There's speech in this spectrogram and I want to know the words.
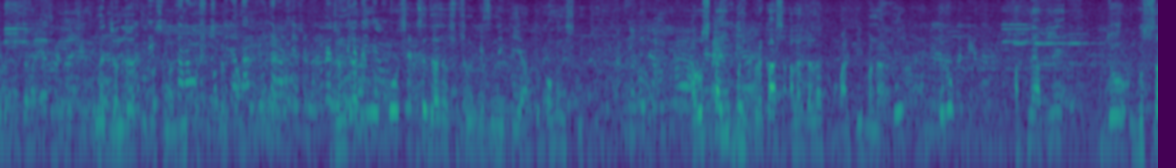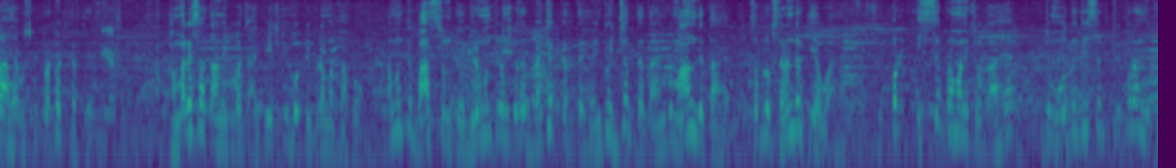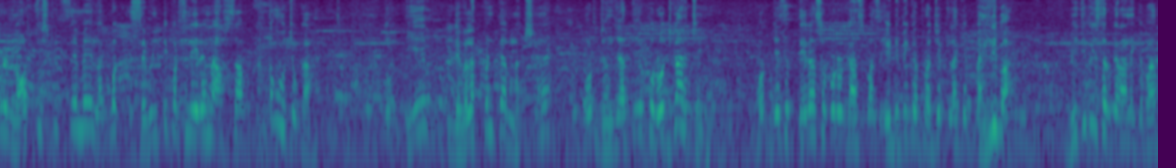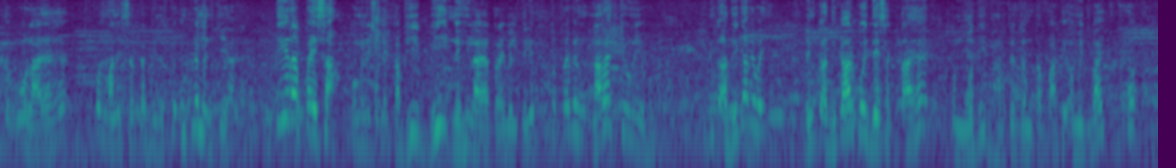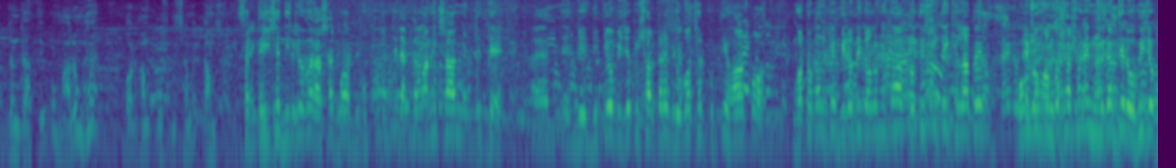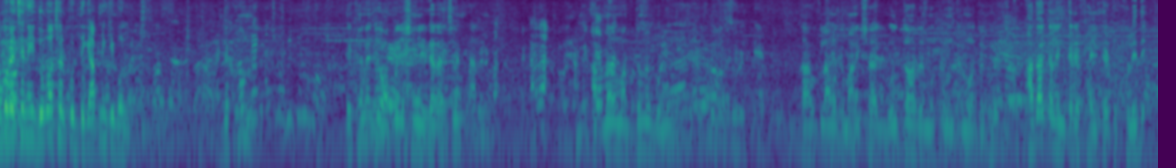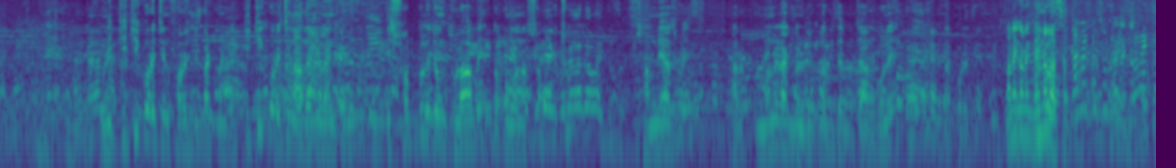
मैं जनजाति को समझने की कोशिश करता हूँ। जनजातियों को सबसे ज़्यादा शोषण किसी ने किया तो कम्युनिस्ट ने किया। और उसका ही बहिप्रकाश अलग अलग पार्टी बना के ये लोग अपने अपने जो गुस्सा है उसको प्रकट करते थे। हमारे साथ आने के बाद आईपीएफटी हो, टिपरा मता हो, हम उनके बात सुनते हैं, गृहमंत्री उनके साथ बैठक करते हैं, इनको इज़्ज़त देता है, इनको मान देता है, सब लोग सरेंडर किया हुआ है। और इससे प्रमाणित होता है जो मोदी जी से त्रिपुरा नहीं, पूरे नॉर्थ ईस्ट से में लगभग 70 परसेंट एरिया में आपसाब खत्म हो चुका है। तो ये डेवलपमेंट का लक्ष्य है और जनजातियों को रोज़गार चाहिए। और जैसे तेरह सौ करोड़ के आसपास एडीबी का प्रोजेक्ट लाके पहली बार बीजेपी सरकार आने के बाद वो लाया है और मानिक सरकार जी ने इसको इम्प्लीमेंट किया है। तेरह पैसा कम्युनिस्ट ने कभी भी नहीं लाया ट्राइबल के लिए तो ट्राइबल नाराज़ क्यों नहीं होगा? इनका अधिकार है भाई इनका अधिकार कोई दे सकता है तो मोदी भारतीय जनता पार्टी अमित भाई और जनजातियों को मालूम है और हम उस दिशा में काम करेंगे স্যার তেইশে দ্বিতীয়বার আসার পর মুখ্যমন্ত্রী ডাক্তার মানিক শাহর নেতৃত্বে আহ, বি- দ্বিতীয় বিজেপি সরকারের দু বছর পূর্তি হওয়ার পর গতকালকে বিরোধী দলনেতা প্রতিশ্রুতি খেলাপের এবং অপশাসনের নৈরাজ্যের অভিযোগ করেছেন এই দু বছর পূর্তিকে আপনি কি বলবেন দেখুন এখানে যে অপোজিশন লিডার আছেন আপনার মাধ্যমে বলি, তাহলে আমাকে মানিক সাহেব বলতে হবে মুখ্যমন্ত্রী মহোদয়কে। আধা কেলেঙ্কারি ফাইলটা একটু খুলে দিক উনি কী কী করেছেন ফরেস্ট ডিপার্টমেন্টে কী কী করেছেন আধা কেলেঙ্কারি এই সবগুলো যখন খোলা হবে, তখন ওনার সব কিছু সামনে আসবে। আর মনে রাখবেন বিপ্লব দেব যা বলে, তা করে দেবে অনেক অনেক ধন্যবাদ, স্যার।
